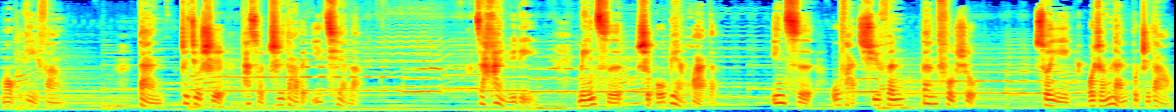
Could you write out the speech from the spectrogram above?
某个地方，但这就是他所知道的一切了。在汉语里。名词是不变化的，因此无法区分单复数，所以我仍然不知道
